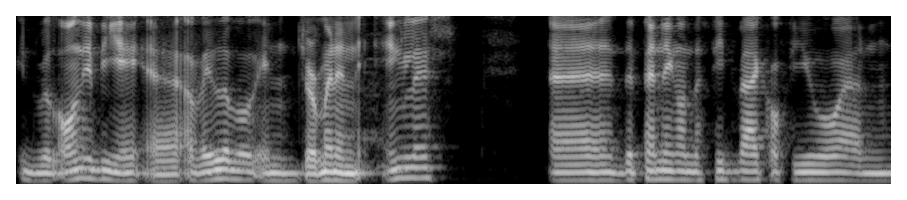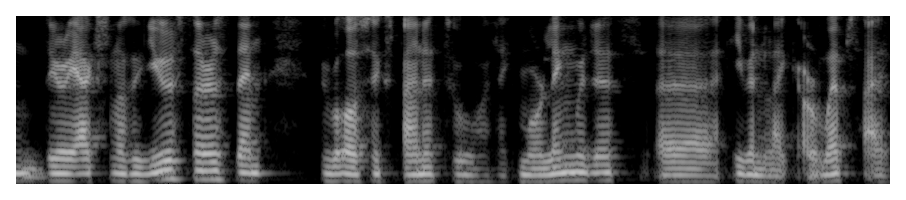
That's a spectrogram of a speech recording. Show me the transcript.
it will only be uh, available in German and English. Uh, depending on the feedback of you and the reaction of the users, then we will also expand it to like more languages. Uh, even like our website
